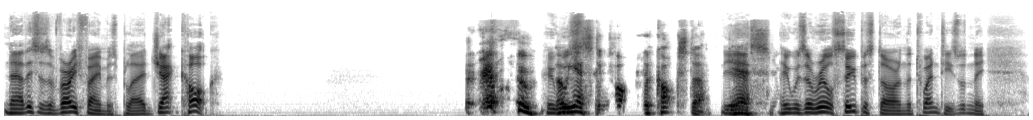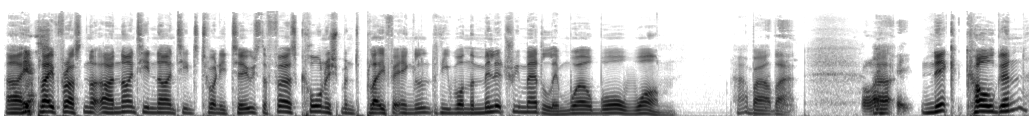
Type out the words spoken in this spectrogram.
Now, this is a very famous player, Jack Cock. oh was- yes, the, cock, the cockster. Yeah, Yes. He was a real superstar in the 20s, wasn't he? Uh, he Yes. played for us uh, 1919 to 22. He's the first Cornishman to play for England, and he won the military medal in World War One. How about that? Uh, Nick Colgan,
